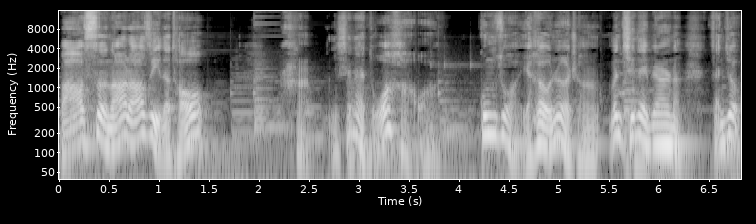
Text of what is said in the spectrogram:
宝四挠挠自己的头。哈，你现在多好啊，工作也很有热诚。温琪那边呢，咱就，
